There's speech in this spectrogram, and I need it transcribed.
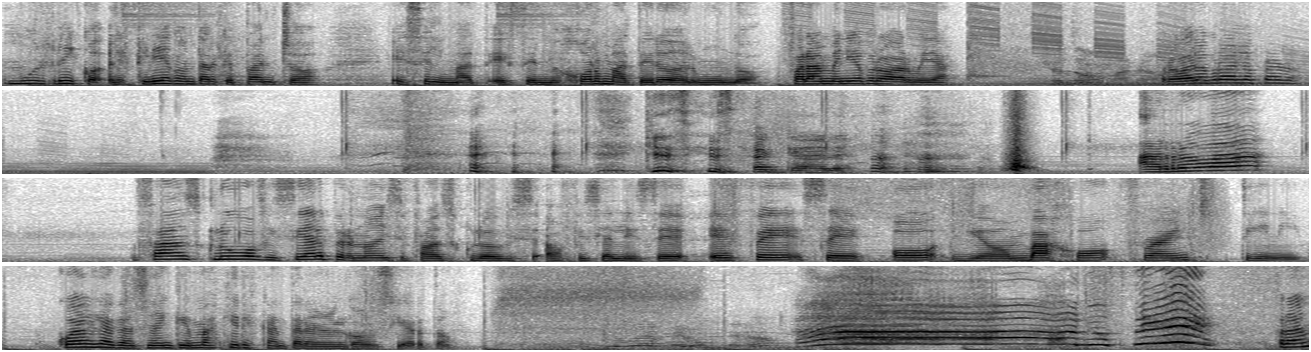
Muy rico. Les quería contar que Pancho es el, mat- es el mejor matero del mundo. Fran, vení a probar, mirá. Yo tomo mano. Probalo, probalo, probalo. ¿Qué es esa cara? Arroba Fans Club Oficial, pero no dice Fans Club Ofici- Oficial, dice FCO-French Teeny. ¿Cuál es la canción que más quieres cantar en el concierto? ¡Ah! Fran,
